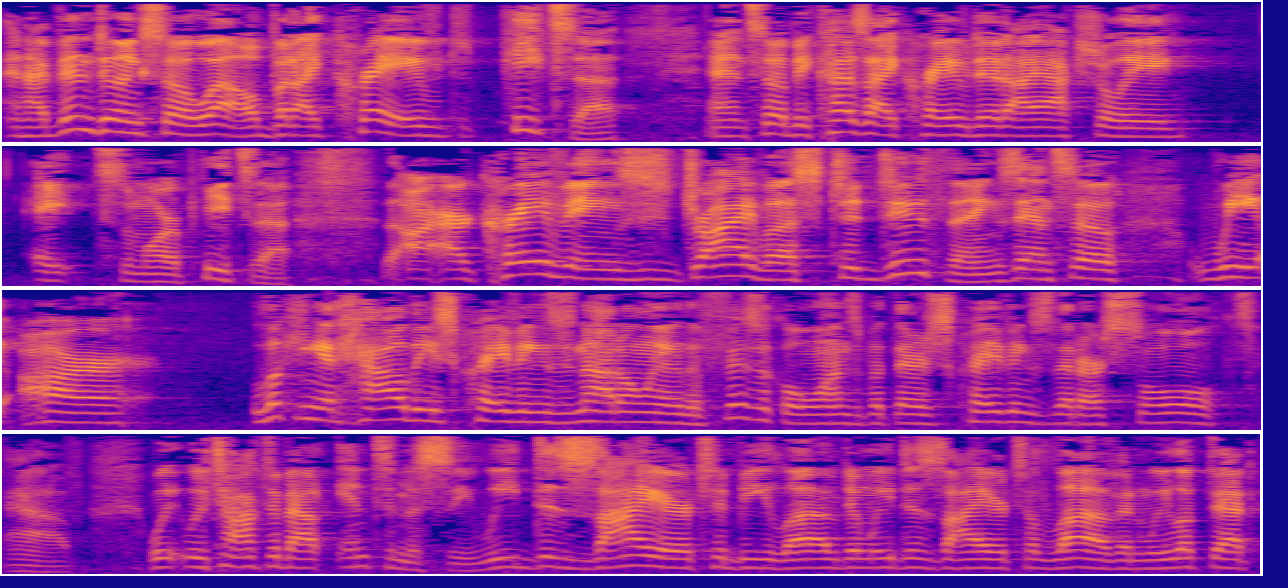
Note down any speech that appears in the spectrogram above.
and I've been doing so well, but I craved pizza. And so because I craved it, I actually ate some more pizza. Our, our cravings drive us to do things, and so we are looking at how these cravings not only are the physical ones, but there's cravings that our souls have. We, we talked about intimacy. We desire to be loved and we desire to love. And we looked at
